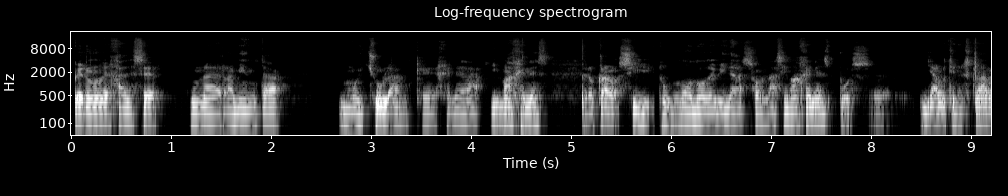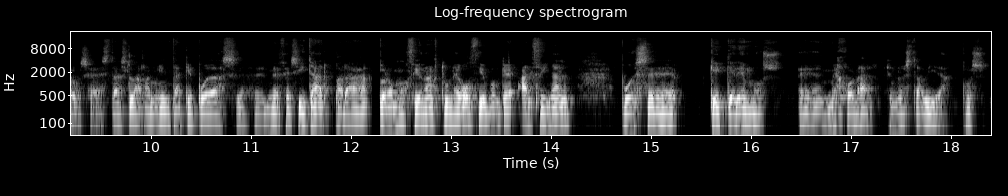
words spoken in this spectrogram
pero no deja de ser una herramienta muy chula que genera imágenes pero claro, si tu modo de vida son las imágenes, pues eh, ya lo tienes claro. O sea, esta es la herramienta que puedas eh, necesitar para promocionar tu negocio, porque al final, pues, eh, ¿qué queremos mejorar en nuestra vida? Pues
